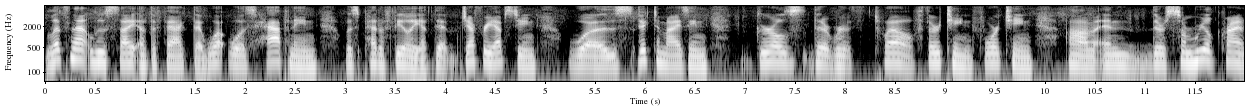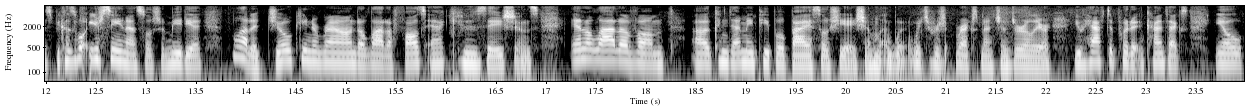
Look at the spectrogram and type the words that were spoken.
let's not lose sight of the fact that what was happening was pedophilia. That Jeffrey Epstein was victimizing girls that were 12, 13, 14. Um, and there's some real crimes because what you're seeing on social media, a lot of joking around, a lot of false accusations, and a lot of um, uh, condemning people by association, which Rex mentioned earlier. You have to put it in context. You know,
